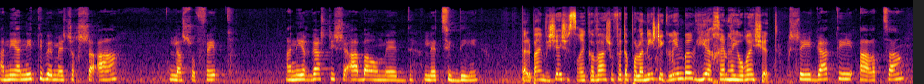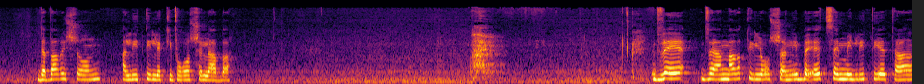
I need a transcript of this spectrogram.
אני עניתי במשך שעה לשופט. אני הרגשתי שאבא עומד לצידי. ב-2016 קבע השופט הפולני שגרינברג היא אכן היורשת. כשהגעתי ארצה, דבר ראשון עליתי לקברו של אבא. ו, ואמרתי לו שאני בעצם מילאתי את, ה,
